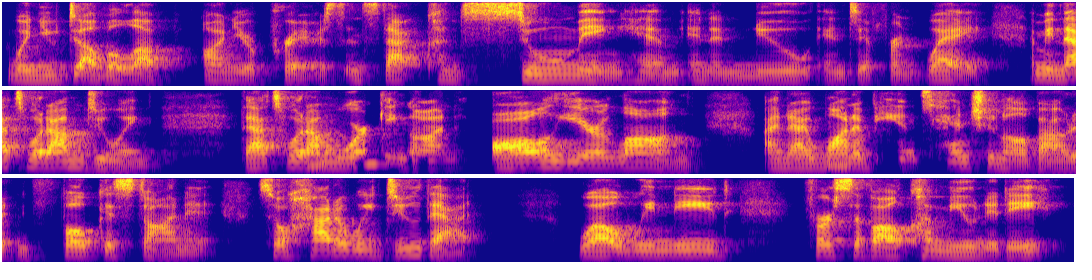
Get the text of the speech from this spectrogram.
when you double up on your prayers and start consuming him in a new and different way. I mean, that's what I'm doing. That's what I'm mm-hmm. working on all year long. And I want to be intentional about it and focused on it. So, how do we do that? Well, we need, first of all, community.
